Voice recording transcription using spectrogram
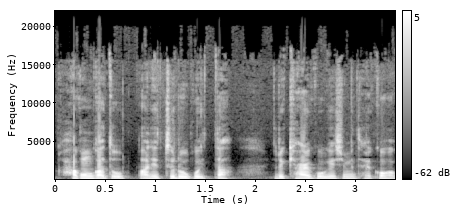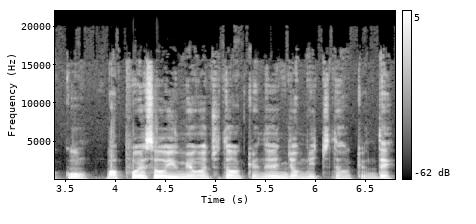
학원가도 많이 들어오고 있다. 이렇게 알고 계시면 될 것 같고 마포에서 유명한 초등학교는 염리초등학교인데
